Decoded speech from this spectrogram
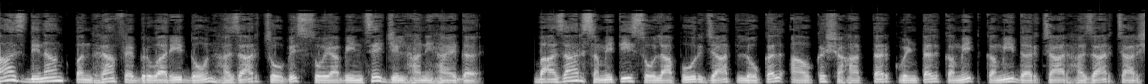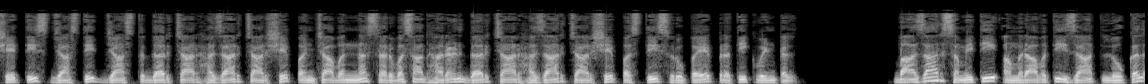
आज दिनांक पंधरा फेब्रुवारी दोन हज़ार चोवीस सोयाबीनचे जिल्हानिहाय दर. बाज़ार समिति सोलापुर जात लोकल आवक शहत्तर क्विंटल कमीत कमी दर चार हज़ार चारशे तीस जास्तीत जास्त दर चार हज़ार चारशे पंचावन्न सर्वसाधारण दर चार हज़ार चारशे पस्तीस रुपये प्रति क्विंटल. बाज़ार समिति अमरावती जात लोकल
